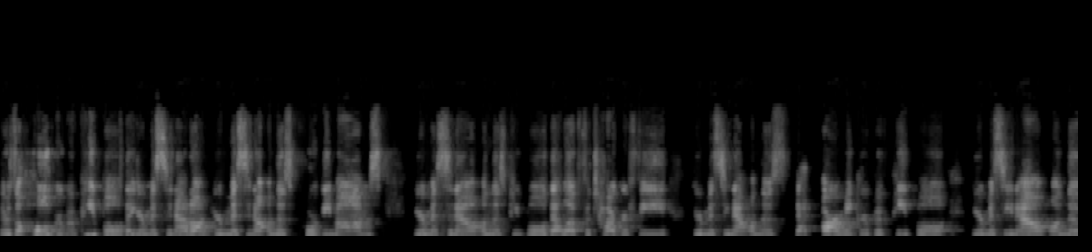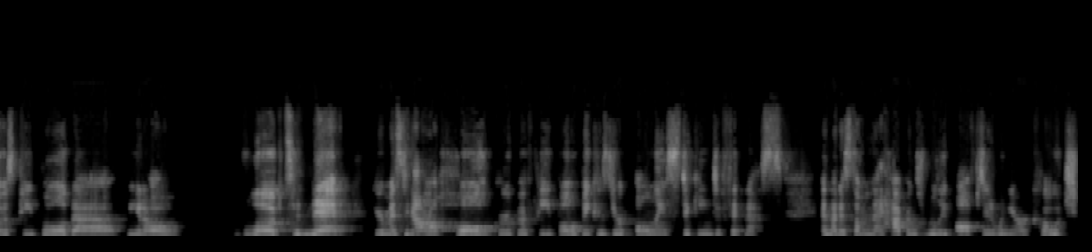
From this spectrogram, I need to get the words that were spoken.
There's a whole group of people that you're missing out on. You're missing out on those corgi moms. You're missing out on those people that love photography. You're missing out on those that army group of people. You're missing out on those people that, you know, love to knit. You're missing out on a whole group of people because you're only sticking to fitness. And that is something that happens really often when you're a coach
